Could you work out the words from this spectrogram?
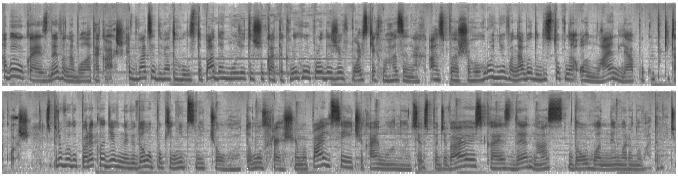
аби у КСД вона була така ж. 29 листопада можете шукати книгу у продажі в польських магазинах. А з 1 грудня вона буде доступна онлайн для покупки також. З приводу перекладів невідомо поки ніц нічого, тому схрещуємо пальці і чекаємо анонсів. Сподіваюсь, КСД нас довго не маринуватимуть.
